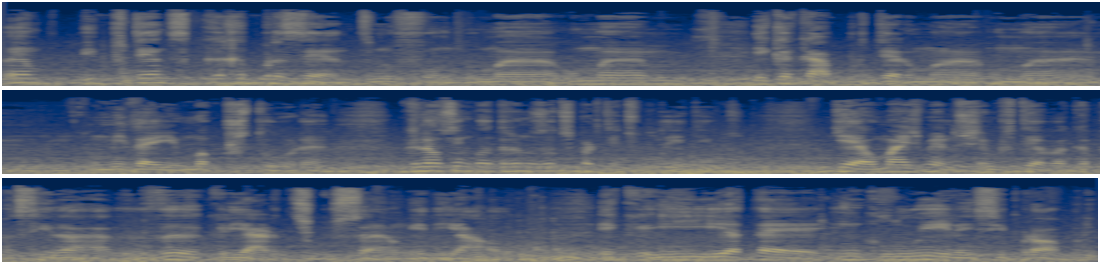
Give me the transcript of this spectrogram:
é e pretende-se que represente, no fundo, uma, uma. e que acabe por ter uma, uma uma ideia, uma postura que não se encontra nos outros partidos políticos, que é o mais menos sempre teve a capacidade de criar discussão e diálogo e, que, e até incluir em si próprio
